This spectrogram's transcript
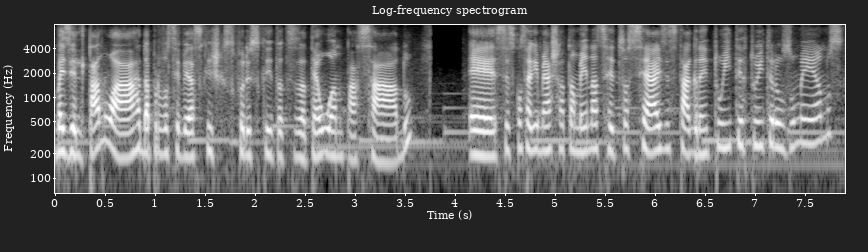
Mas ele está no ar, dá para você ver as críticas que foram escritas até o ano passado. É, vocês conseguem me achar também nas redes sociais, Instagram e Twitter. Twitter eu uso menos,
